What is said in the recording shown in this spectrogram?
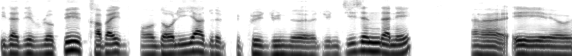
il a développé travaille dans, dans l'IA depuis plus d'une d'une dizaine d'années euh, et euh,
